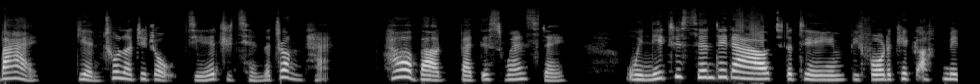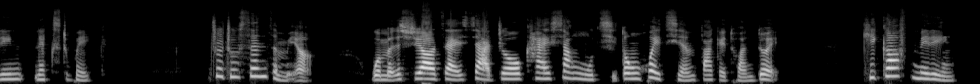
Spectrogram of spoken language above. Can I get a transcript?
，by 点出了这种截止前的状态。How about by this Wednesday? We need to send it out to the team before the kick-off meeting next week. 这周三怎么样？我们需要在下周开项目启动会前发给团队。Kick-off meeting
